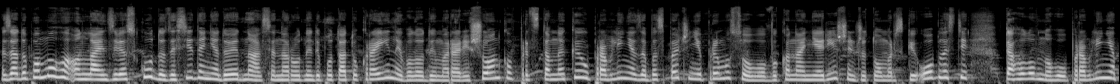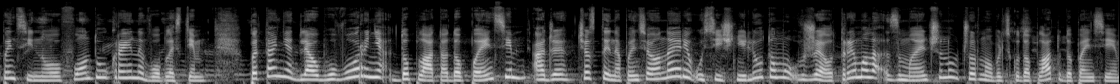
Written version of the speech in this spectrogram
За допомогою онлайн-зв'язку до засідання доєднався народний депутат України Володимир Арішонков, представники управління забезпечення примусового виконання рішень Житомирської області та головного управління пенсійного фонду України в області. Питання для обговорення доплата до пенсії, адже частина пенсіонерів у січні-лютому вже отримала зменшену чорнобильську доплату до пенсії.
